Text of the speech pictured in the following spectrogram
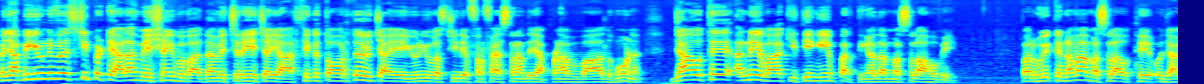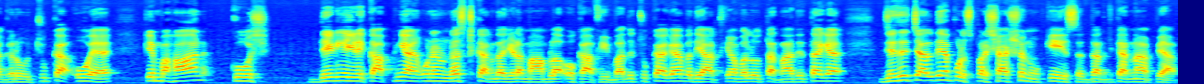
ਪੰਜਾਬੀ ਯੂਨੀਵਰਸਿਟੀ ਪਟਿਆਲਾ ਹਮੇਸ਼ਾ ਹੀ ਵਿਵਾਦਾਂ ਵਿੱਚ ਰਹੀ ਹੈ, ਚਾਹੇ ਆਰਥਿਕ ਤੌਰ ਤੇ ਚਾਹੇ ਯੂਨੀਵਰਸਿਟੀ ਦੇ ਪ੍ਰੋਫੈਸਰਾਂ ਦੇ ਆਪਣਾ ਵਿਵਾਦ ਹੋਣ, ਜਾਂ ਉੱਥੇ ਅੰਨ੍ਹੇਵਾਹ ਕੀਤੀਆਂ ਗਈਆਂ ਭਰਤੀਆਂ ਦਾ ਮਸਲਾ ਹੋਵੇ। ਪਰ ਹੁਣ ਇੱਕ ਨਵਾਂ ਮਸਲਾ ਉੱਥੇ ਉਜਾਗਰ ਹੋ ਚੁੱਕਾ, ਉਹ ਹੈ ਕਿ ਮਹਾਨ ਕੋਸ਼ ਜਿਹੜੀਆਂ ਜਿਹੜੇ ਕਾਪੀਆਂ ਉਹਨਾਂ ਨੂੰ ਨਸ਼ਟ ਕਰਨ ਦਾ ਜਿਹੜਾ ਮਾਮਲਾ, ਉਹ ਕਾਫੀ ਵੱਧ ਚੁੱਕਾ ਗਿਆ। ਵਿਦਿਆਰਥੀਆਂ ਵੱਲੋਂ ਧਰਨਾ ਦਿੱਤਾ ਗਿਆ, ਜਿਸ ਦੇ ਚੱਲਦਿਆਂ ਪੁਲਿਸ ਪ੍ਰਸ਼ਾਸਨ ਨੂੰ ਕੇਸ ਦਰਜ ਕਰਨਾ ਪਿਆ।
